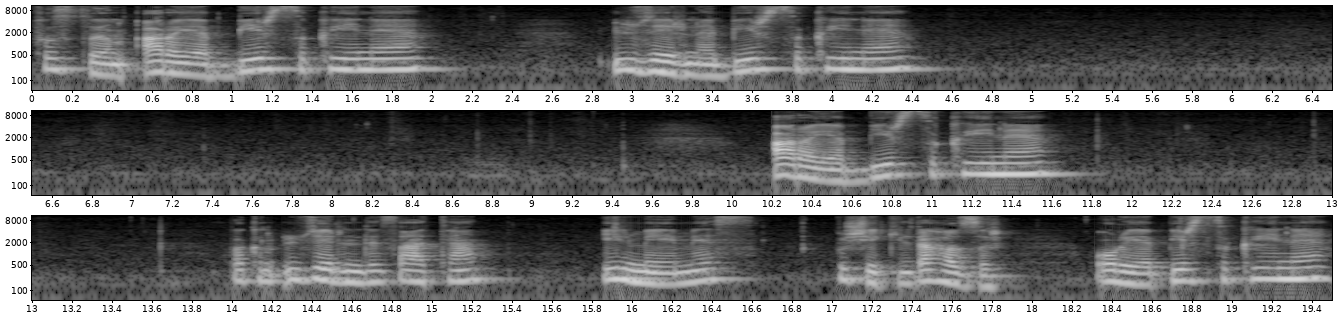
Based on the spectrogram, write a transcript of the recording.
Fıstığın araya bir sık iğne, üzerine bir sık iğne. Araya bir sık iğne. Bakın üzerinde zaten ilmeğimiz bu şekilde hazır. Oraya bir sık iğne.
